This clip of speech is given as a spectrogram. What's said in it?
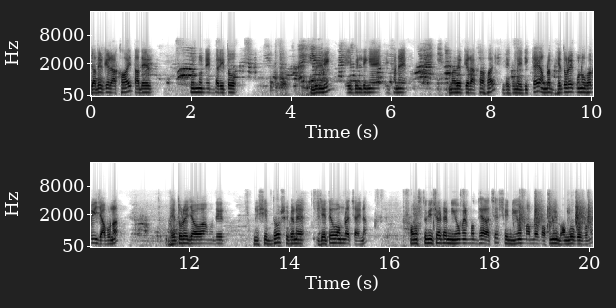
যাদেরকে রাখা হয়, তাদের জন্য নির্ধারিত বিল্ডিং এই বিল্ডিং এ এখানে ওনাদেরকে রাখা হয়। দেখুন, এই দিকটায় আমরা ভেতরে কোনোভাবেই যাব না। ভেতরে যাওয়া আমাদের নিষিদ্ধ, সেখানে যেতেও আমরা চাই না। সমস্ত কিছু একটা নিয়মের মধ্যে আছে, সেই নিয়ম আমরা কখনোই ভঙ্গ করব না।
